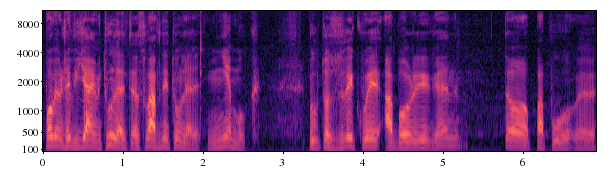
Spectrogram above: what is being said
Powiem, że widziałem tunel, ten sławny tunel. Nie mógł. Był to zwykły aborygen, to Papu, e,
